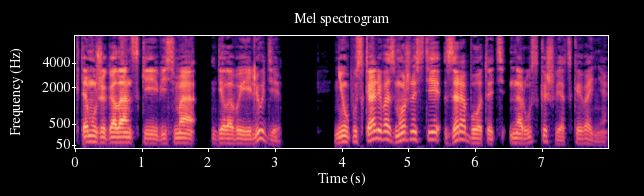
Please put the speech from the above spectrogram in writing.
К тому же голландские весьма деловые люди не упускали возможности заработать на русско-шведской войне.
